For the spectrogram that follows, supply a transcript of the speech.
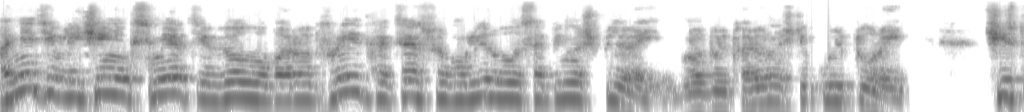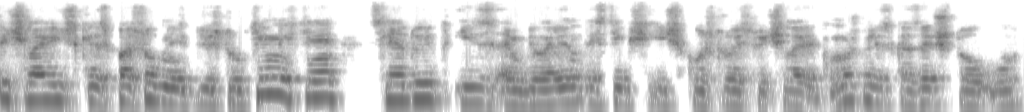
Понятие влечения к смерти ввел в оборот Фрейд, хотя сформулировала Сабина Шпилей неудовлетворенности культурой. Чисто человеческая способность к деструктивности следует из амбивалентности психического устройства человека. Можно ли сказать, что у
